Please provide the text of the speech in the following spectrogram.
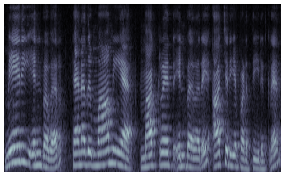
மேரி என்பவர் தனது மாமியார் மாக்ரேட் என்பவரை ஆச்சரியப்படுத்தி இருக்கிறார்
